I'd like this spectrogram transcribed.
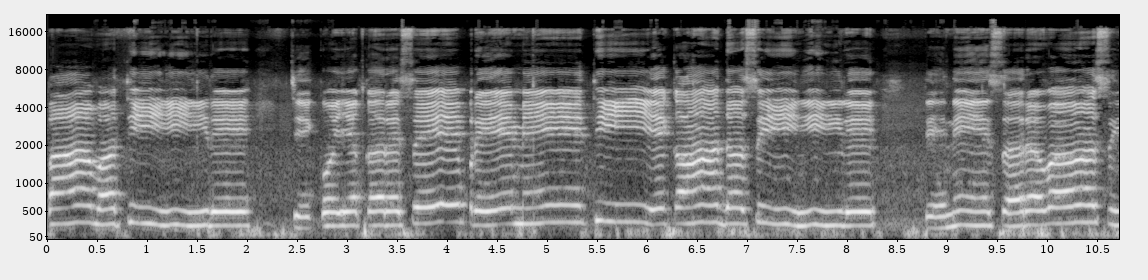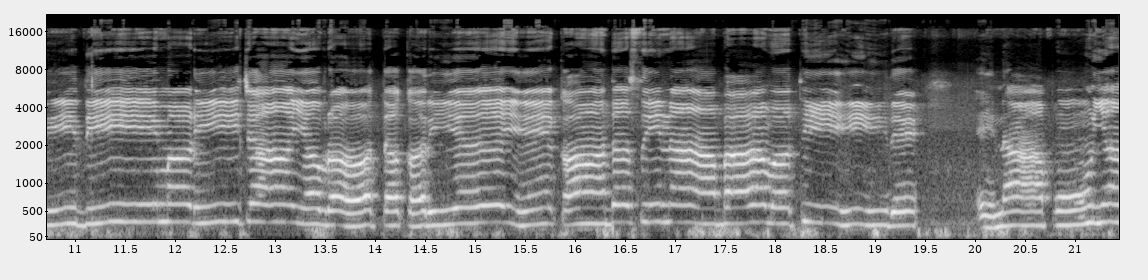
પાવથી રે. જે કોઈ કરશે પ્રેમેથી એકાદશી રે. તેને સર્વ સિદ્ધિ મળી જાય વ્રત કરીએ એકાદશીના ભાવથી રે. એના પુણ્ય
